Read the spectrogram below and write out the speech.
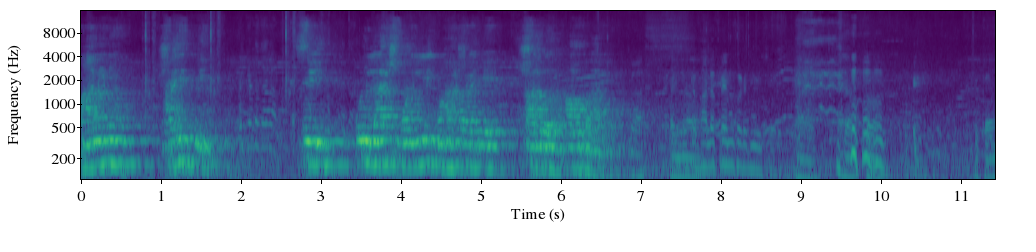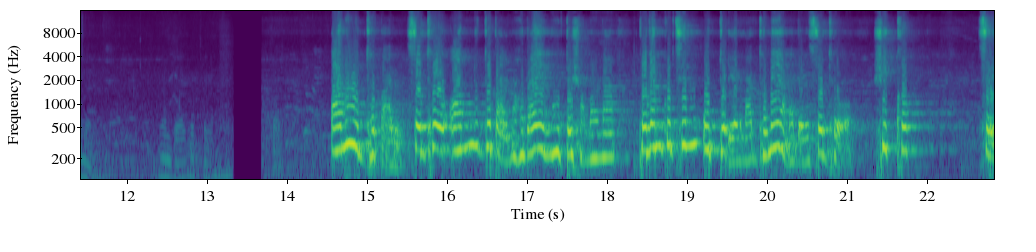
মাননীয় সাহিত্যিক শ্রী উল্লাস মল্লিক মহাশয়কে সাদর আহ্বান। ভালো ফ্রেম করে দিয়েছে। অনিরুদ্ধ পাল শ্রদ্ধ অনিরুদ্ধ পাল মহোদয় এই মুহূর্তে সম্মাননা প্রদান করছেন উত্তরীয়ের মাধ্যমে আমাদের শ্রদ্ধ শিক্ষক শ্রী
